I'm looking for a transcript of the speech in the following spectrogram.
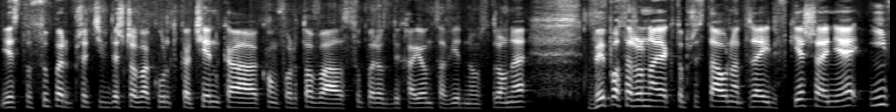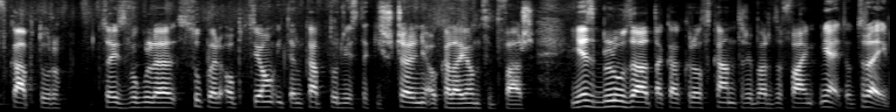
Jest to super przeciwdeszczowa kurtka, cienka, komfortowa, super oddychająca w jedną stronę. Wyposażona, jak to przystało na trail, w kieszenie i w kaptur, co jest w ogóle super opcją i ten kaptur jest taki szczelnie okalający twarz. Jest bluza taka cross country, bardzo fajna. Nie, to trail.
